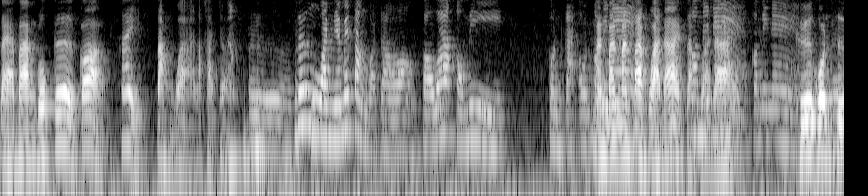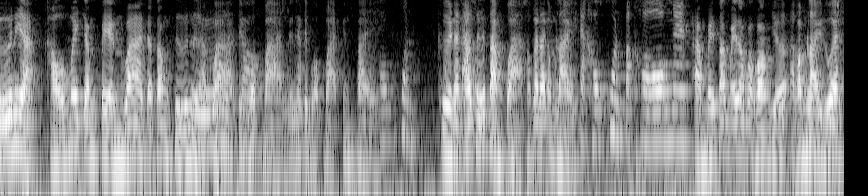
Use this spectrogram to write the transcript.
แต่บางโบรกเกอร์ก็ให้ต่ำกว่าราคาจองเออซึ่งวันนี้ไม่ต่ำกว่าจอง เพราะว่าเขามีกลไกเอามันไมันมันต่ำกว่าได้ก็ต่ำกไม่ว่าแน่ได้ ก็ไม่แน่ คือคนซื้อเนี่ยเขาไม่จำเป็นว่าจะต้องซื้อเหนือกว่าซื้อจอง16 บาท หรือ 16 บาทขึ้นไปเขาควรคือถ้าเขาซื้อต่ำกว่าเขาก็ได้กำไร แต่เขาควรประคองไงอะไม่ต้องไม่ต้องประคองเยอะเอากำไรด้วย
